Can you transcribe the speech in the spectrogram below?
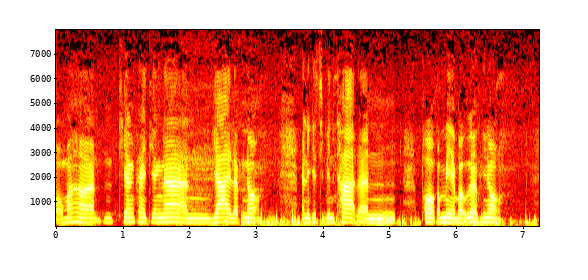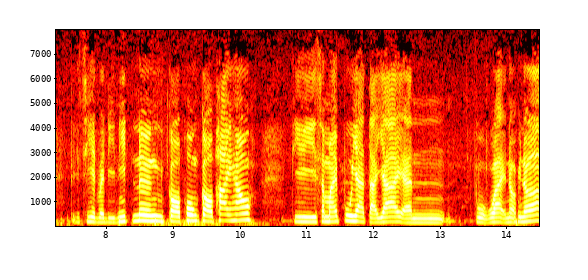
ออกมาหาเที่ยงไทยเที่ยงหน้าอันยายแล้วพี่น้องอันนี้ก็สิเป็นทาสอันพ่อกับแม่บ่าเอื้อพี่น้องที่เฮ็ดไว้ดีนิดนึงก่อพงก่อไผ่เฮาที่สมัยปู่ย่าตายายอันปลูกไว้เนาะพี่น้อง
